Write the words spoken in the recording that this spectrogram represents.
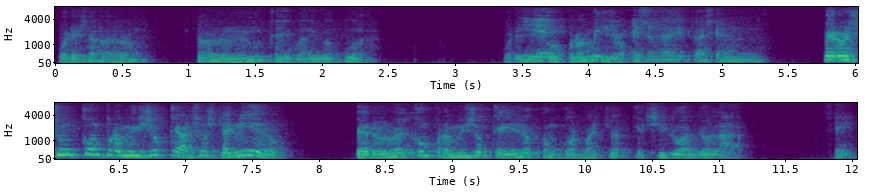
Por esa razón, Estados Unidos nunca invadió a Cuba. por ese es- compromiso. Es una situación. Pero es un compromiso que ha sostenido, pero no el compromiso que hizo con Gorbachev, que sí lo ha violado. Sí.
